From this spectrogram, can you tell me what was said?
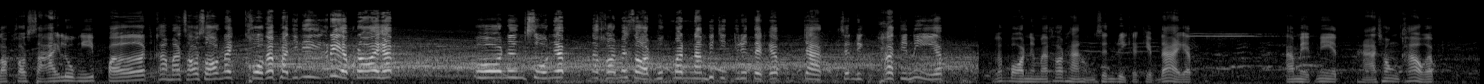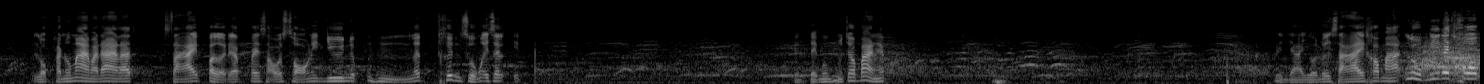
ล็อกเข้าซ้ายลูกนี้เปิดเข้ามาเสาสองได้โคครับพาตินี่เรียบร้อยครับ โอ้หนึ่งศูนย์ครับ นครไม่สอดบุกมันนำพิจิตรยูไนเต็ดครับ จากเซนดริกพาตินี่ครับ แล้วบอลเนี่ยมาเข้าทางของเซนดริกก็เก็บได้ครับ อาเมดนี่หาช่องเข้าครับ หลบพานุมาตมาได้แล้วซ้ายเปิดครับไปเสาสองนี่ยืนแบบแล้วขึ้นสูงกว่าอิสเอลเป็นเตะมุมของเจ้าบ้านครับปริญญาโยนด้วยซ้ายเข้ามา ลูกนี้ได้โคก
